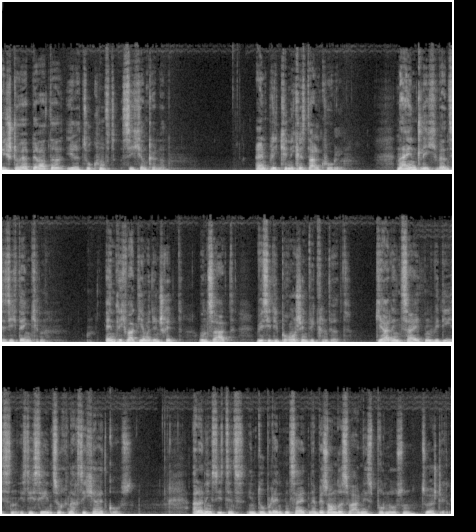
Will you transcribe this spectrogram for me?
Wie Steuerberater ihre Zukunft sichern können. Ein Blick in die Kristallkugel. Na endlich, werden Sie sich denken. Endlich wagt jemand den Schritt und sagt, wie sich die Branche entwickeln wird. Gerade in Zeiten wie diesen ist die Sehnsucht nach Sicherheit groß. Allerdings ist es in turbulenten Zeiten ein besonderes Wagnis, Prognosen zu erstellen.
